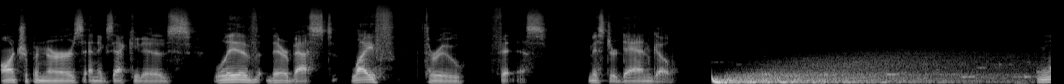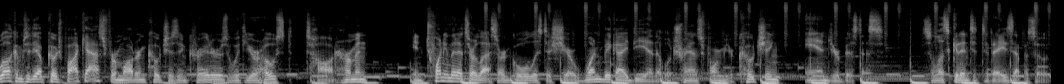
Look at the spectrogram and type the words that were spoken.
entrepreneurs and executives live their best life through fitness. Mr. Dan Go. Welcome to the Up Coach podcast for modern coaches and creators with your host, Todd Herman. In 20 minutes or less, our goal is to share one big idea that will transform your coaching and your business. So let's get into today's episode.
